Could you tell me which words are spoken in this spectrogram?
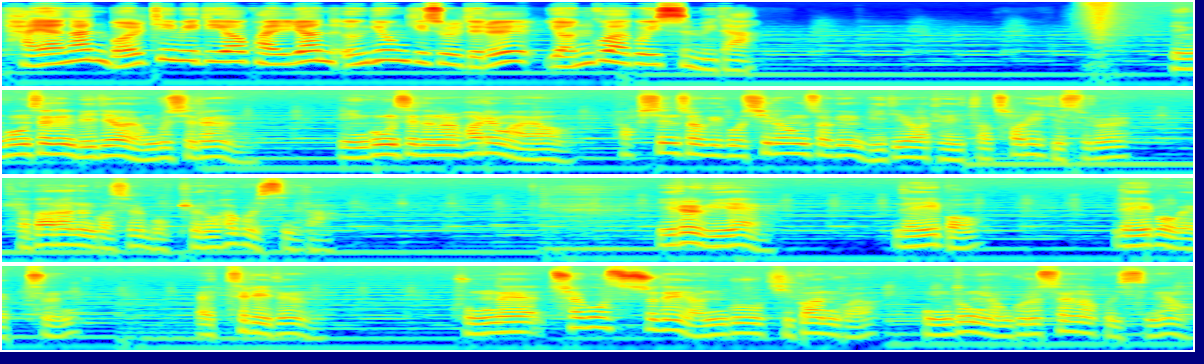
다양한 멀티미디어 관련 응용 기술들을 연구하고 있습니다. 인공지능 미디어 연구실은 인공지능을 활용하여 혁신적이고 실용적인 미디어 데이터 처리 기술을 개발하는 것을 목표로 하고 있습니다. 이를 위해 네이버, 네이버 웹툰, 애트리 등 국내 최고 수준의 연구 기관과 공동 연구를 수행하고 있으며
